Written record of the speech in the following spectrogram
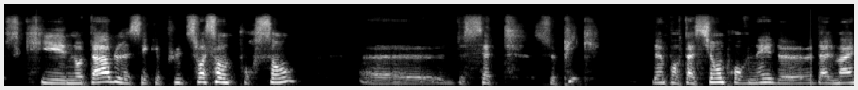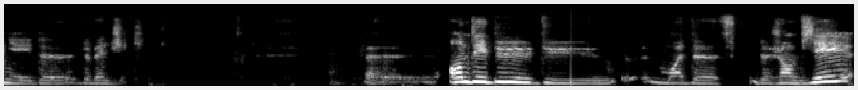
ce qui est notable, c'est que plus de 60% de cette, ce pic d'importation provenait d'Allemagne et de, Belgique. en début du mois de, janvier,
